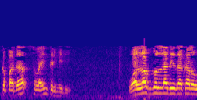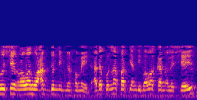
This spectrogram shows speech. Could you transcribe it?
kepada selain Tirmidzi. Wal lafdzul ladzi dzakarahu Syekh rawahu Abdun ibn Humaid. Adapun lafaz yang dibawakan oleh Syekh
